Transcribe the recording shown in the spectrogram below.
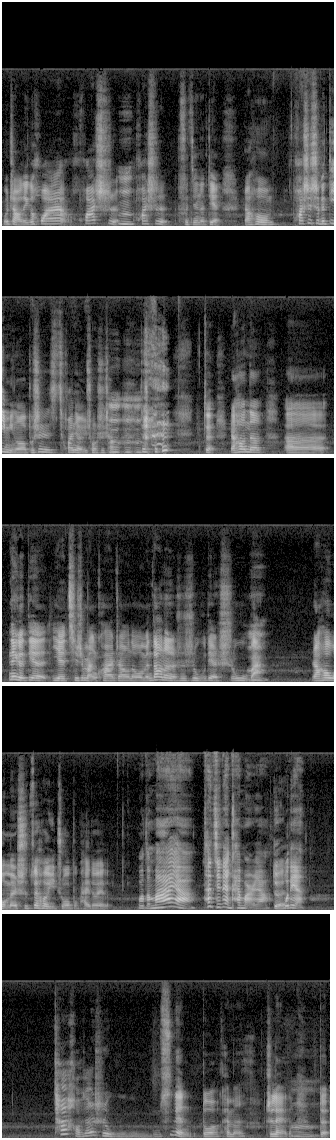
我找了一个花花市，嗯，花市附近的店，然后花市是个地名哦，不是花鸟鱼虫市场，嗯嗯嗯。对，然后呢，呃，那个店也其实蛮夸张的。我们到那的时候是五点十五吧，然后我们是最后一桌不排队的。我的妈呀！他几点开门呀？对五点。他好像是五四点多开门之类的，嗯，对。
